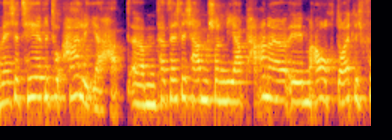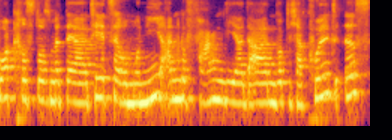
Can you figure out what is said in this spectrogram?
welche Teerituale ihr habt. Ähm, tatsächlich haben schon die Japaner eben auch deutlich vor Christus mit der Teezeremonie angefangen, die ja da ein wirklicher Kult ist.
